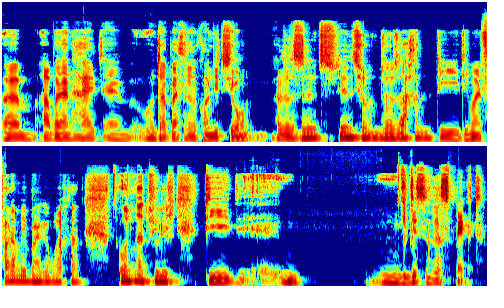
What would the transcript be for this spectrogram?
ähm, aber dann halt äh, unter besseren Konditionen. Also das sind, sind schon so Sachen, die, die mein Vater mir beigebracht hat. Und natürlich die, die äh, einen gewissen Respekt.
